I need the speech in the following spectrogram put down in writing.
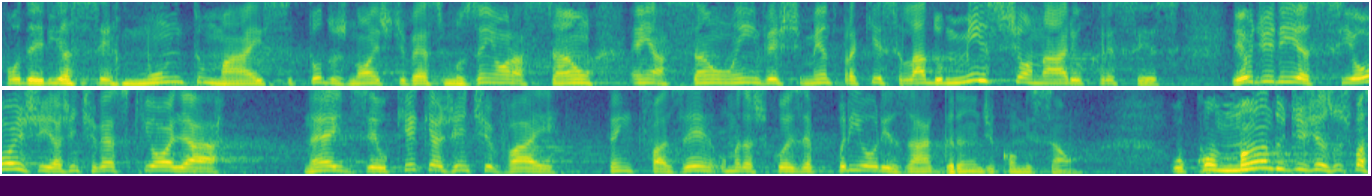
poderia ser muito mais se todos nós estivéssemos em oração, em ação, em investimento para que esse lado missionário crescesse. Eu diria, se hoje a gente tivesse que olhar né, e dizer o que, que a gente vai, tem que fazer, uma das coisas é priorizar a grande comissão. O comando de Jesus para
